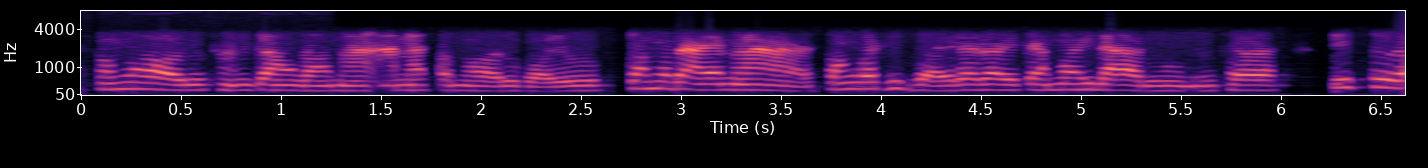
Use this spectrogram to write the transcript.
समूहहरू छन् गाउँ गाउँमा आमा समूहहरू भयो समुदायमा सङ्गठित भएर रहेका महिलाहरू हुनुहुन्छ। त्यस्तो र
